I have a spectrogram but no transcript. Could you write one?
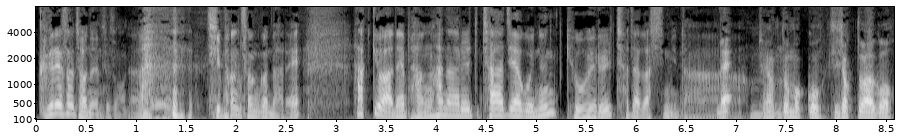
그래서 저는 죄송합니다. 아, 지방선거 날에 학교 안에 방 하나를 차지하고 있는 교회를 찾아갔습니다. 네 음, 저녁도 먹고 지적도 하고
